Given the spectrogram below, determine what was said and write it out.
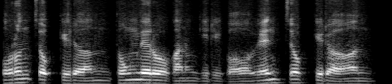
오른쪽 길은 동네로 가는 길이고 왼쪽 길은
